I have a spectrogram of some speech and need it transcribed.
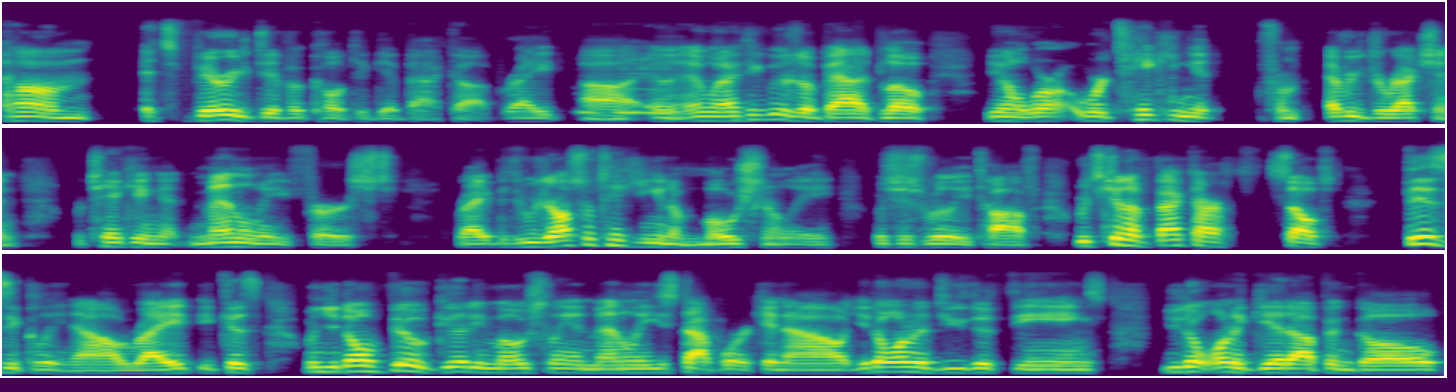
um it's very difficult to get back up, right? Mm-hmm. Uh, and, and, when I think there's a bad blow, you know, we're we're taking it from every direction. We're taking it mentally first, right? But we're also taking it emotionally, which is really tough, which can affect ourselves physically now, right? Because when you don't feel good emotionally and mentally, you stop working out. You don't want to do the things. You don't want to get up and go.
